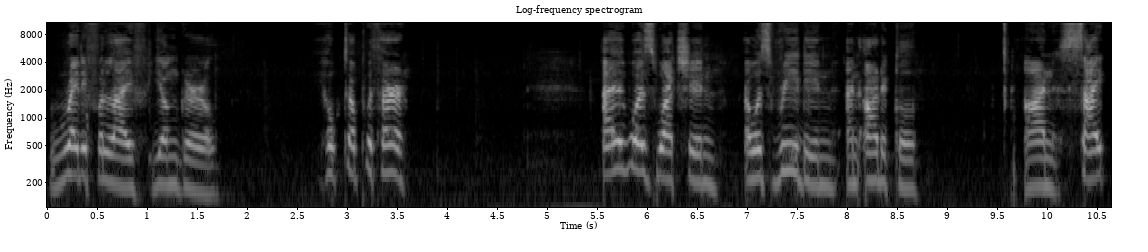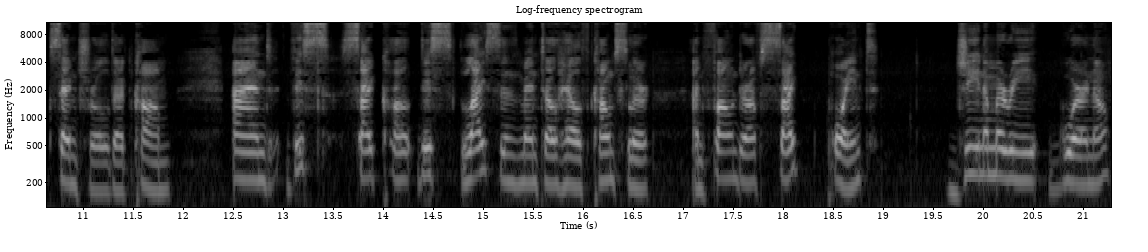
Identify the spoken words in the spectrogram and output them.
ready for life young girl. He hooked up with her. I was watching, I was reading an article on psychcentral.com and this psycho this licensed mental health counselor and founder of Psych Point, Gina Marie Guarino,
